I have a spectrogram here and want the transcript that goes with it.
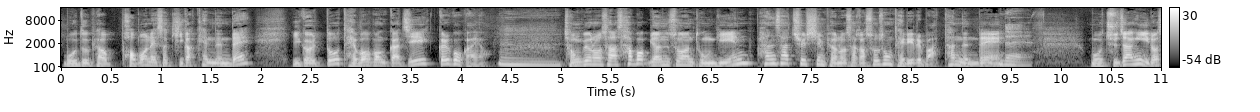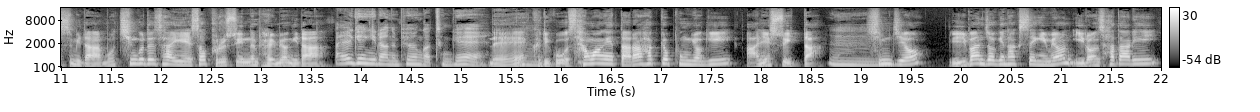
모두 법원에서 기각했는데 이걸 또 대법원까지 끌고 가요. 음. 정 변호사 사법연수원 동기인 판사 출신 변호사가 소송 대리를 맡았는데 네. 뭐 주장이 이렇습니다. 뭐 친구들 사이에서 부를 수 있는 별명이다. 빨갱이라는 표현 같은 게. 네. 음. 그리고 상황에 따라 학교 폭력이 아닐 수 있다. 음. 심지어 일반적인 학생이면 이런 사달이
